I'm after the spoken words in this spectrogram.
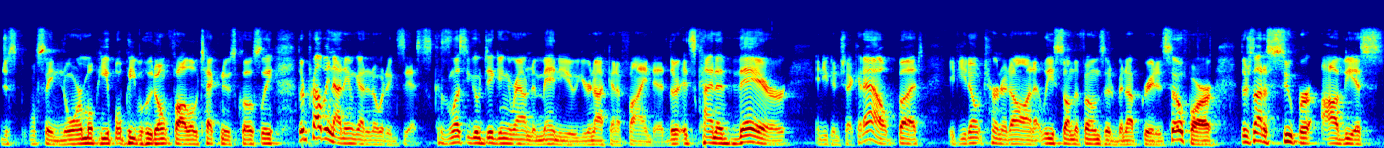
just we'll say normal people, people who don't follow tech news closely, they're probably not even going to know it exists because unless you go digging around a menu, you're not going to find it. It's kind of there and you can check it out, but if you don't turn it on, at least on the phones that have been upgraded so far, there's not a super obvious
